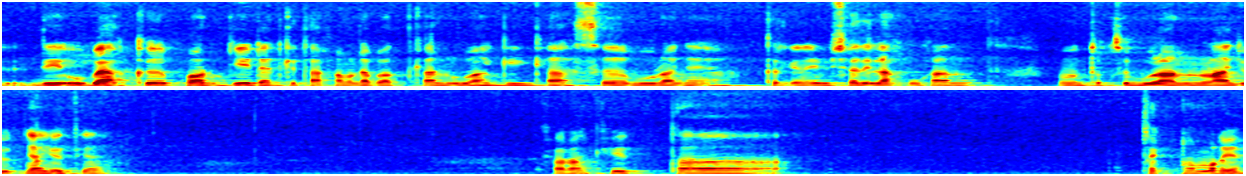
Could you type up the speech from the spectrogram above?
diubah ke 4G dan kita akan mendapatkan 2 GB sebulannya ya. Trik ini bisa dilakukan untuk sebulan lanjutnya gitu ya. Sekarang kita cek nomor ya.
